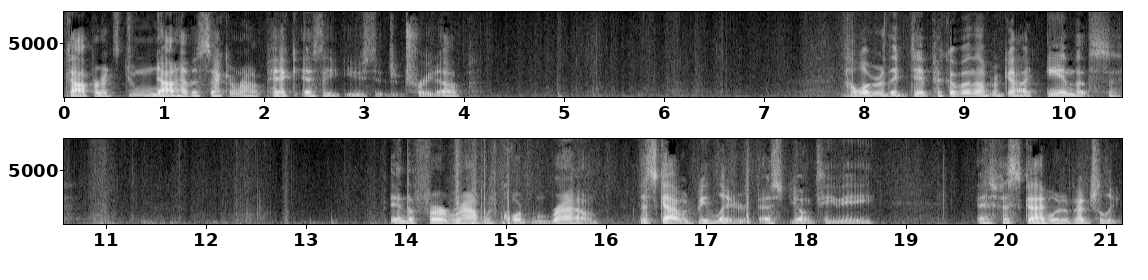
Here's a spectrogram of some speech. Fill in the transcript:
Copperheads do not have a second round pick as they used it to trade up. However, they did pick up another guy in the in the third round with Corbin Brown. This guy would be later as Young TV. As this guy would eventually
